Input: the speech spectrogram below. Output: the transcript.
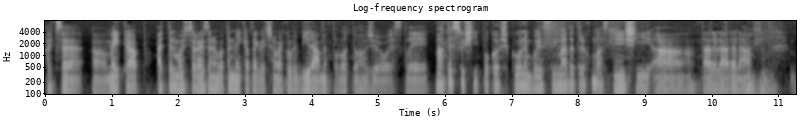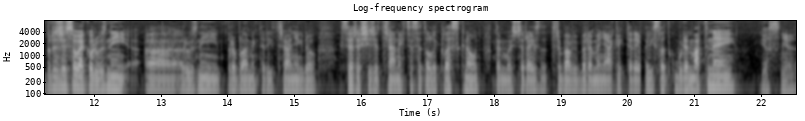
ať chce uh, make-up, ať ten moisturizer nebo ten make-up, tak většinou jako vybíráme podle toho, že jo, jestli máte suší pokožku, nebo jestli máte trochu masnější a ta da da da da. Mhm. Protože jsou jako různý, uh, různý problémy, který třeba někdo chce řešit, že třeba nechce se tolik lesknout. Ten moisturizer třeba vybereme nějaký, který výsledku bude matnej, Jasně.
